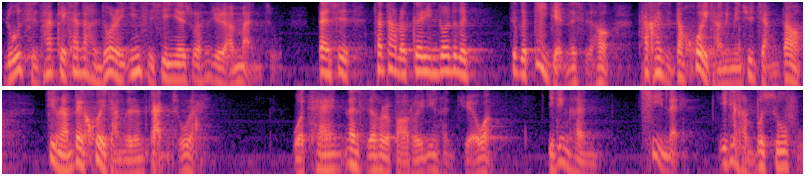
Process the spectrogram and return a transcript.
如此，他可以看到很多人因此信耶稣，他觉得很满足。但是他到了哥林多这个这个地点的时候，他开始到会堂里面去讲道，竟然被会堂的人赶出来。我猜那时候的保罗一定很绝望，一定很气馁，一定很不舒服。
